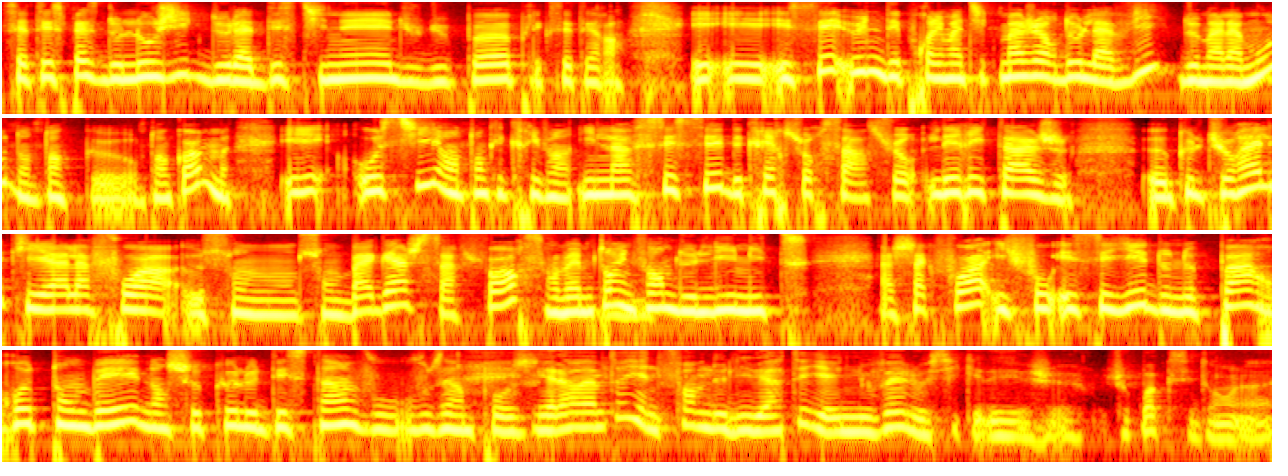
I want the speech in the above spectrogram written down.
cette espèce de logique de la destinée, du, peuple, etc. Et, c'est une des problématiques majeures de la vie de Malamoud en tant qu'homme et aussi en tant qu'écrivain. Il n'a cessé d'écrire sur ça, sur l'héritage euh, culturel qui est à la fois son, son bagage, sa force, en même temps une forme de limite. À chaque fois, il faut essayer de ne pas retomber dans ce que le destin vous, vous impose. Et alors en même temps, il y a une forme de liberté. Il y a une nouvelle aussi, qui est, je, je crois que c'est dans le,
